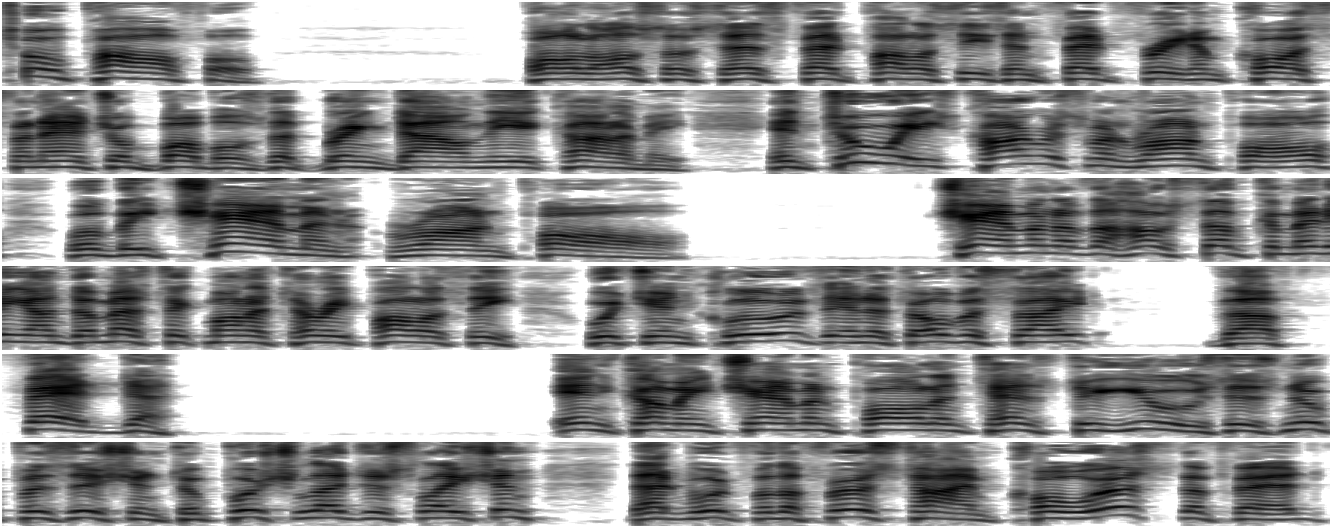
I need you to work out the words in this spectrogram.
too powerful. Paul also says Fed policies and Fed freedom cause financial bubbles that bring down the economy. In two weeks, Congressman Ron Paul will be Chairman Ron Paul, Chairman of the House Subcommittee on Domestic Monetary Policy, which includes in its oversight the Fed. Incoming Chairman Paul intends to use his new position to push legislation that would, for the first time, coerce the Fed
